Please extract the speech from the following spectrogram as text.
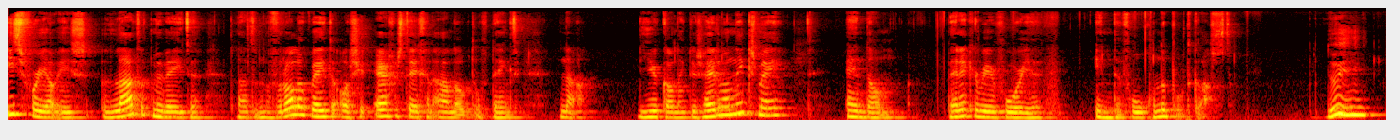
iets voor jou is. Laat het me weten. Laat het me vooral ook weten als je ergens tegenaan loopt of denkt: Nou, hier kan ik dus helemaal niks mee. En dan ben ik er weer voor je in de volgende podcast. Doei!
